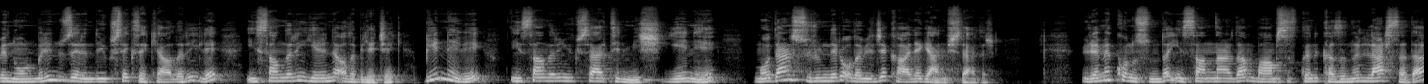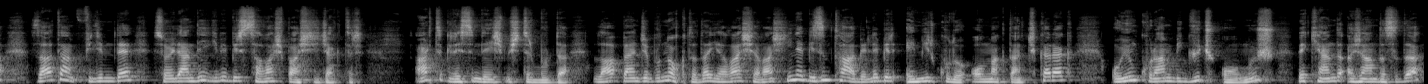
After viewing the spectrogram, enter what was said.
ve normalin üzerinde yüksek zekaları ile insanların yerini alabilecek bir nevi insanların yükseltilmiş, yeni, modern sürümleri olabilecek hale gelmişlerdir. Üreme konusunda insanlardan bağımsızlıklarını kazanırlarsa da zaten filmde söylendiği gibi bir savaş başlayacaktır. Artık resim değişmiştir burada. Love bence bu noktada yavaş yavaş yine bizim tabirle bir emir kulu olmaktan çıkarak oyun kuran bir güç olmuş ve kendi ajandası da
